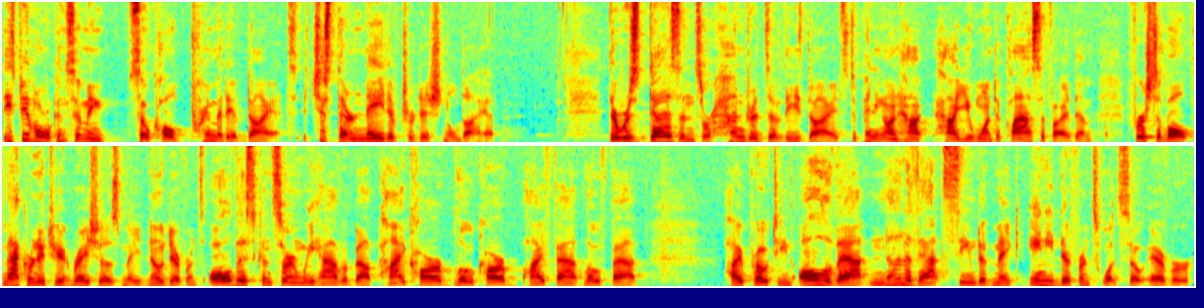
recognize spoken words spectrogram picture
These people were consuming so called primitive diets. It's just their native traditional diet. There was dozens or hundreds of these diets, depending on how, how you want to classify them. First of all, macronutrient ratios made no difference. All this concern we have about high carb, low carb, high fat, low fat, high protein, all of that, none of that seemed to make any difference whatsoever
